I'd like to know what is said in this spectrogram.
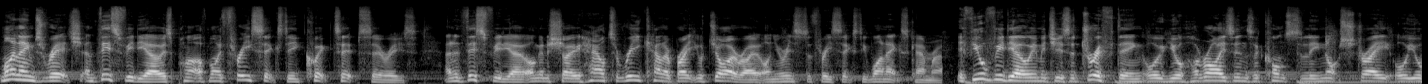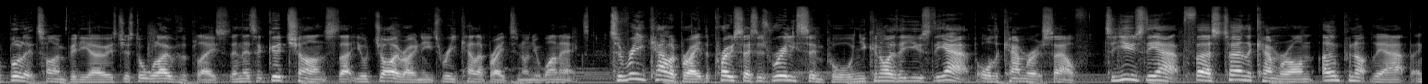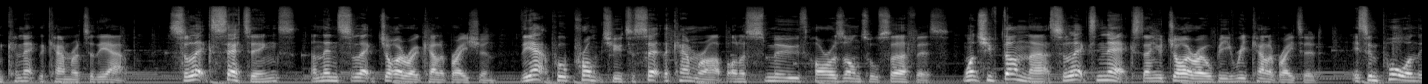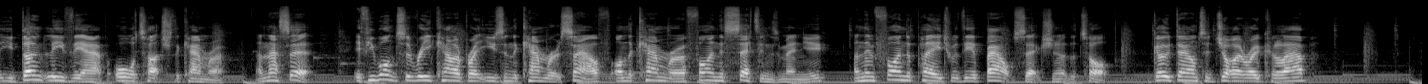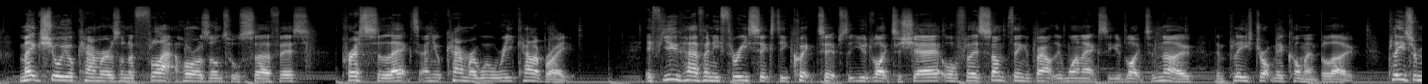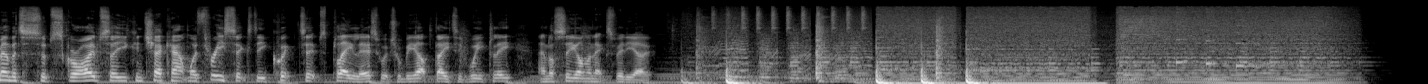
My name's Rich and this video is part of my 360 quick tips series and in this video I'm going to show you how to recalibrate your gyro on your Insta360 One X camera. If your video images are drifting or your horizons are constantly not straight or your bullet time video is just all over the place then there's a good chance that your gyro needs recalibrating on your One X. To recalibrate the process is really simple and you can either use the app or the camera itself. To use the app first turn the camera on, open up the app and connect the camera to the app. Select settings and then select gyro calibration. The app will prompt you to set the camera up on a smooth horizontal surface. Once you've done that, select next and your gyro will be recalibrated. It's important that you don't leave the app or touch the camera. And that's it. If you want to recalibrate using the camera itself, on the camera find the settings menu and then find the page with the about section at the top. Go down to gyro collab Make sure your camera is on a flat horizontal surface, press select and your camera will recalibrate. If you have any 360 quick tips that you'd like to share or if there's something about the One X that you'd like to know then please drop me a comment below. Please remember to subscribe so you can check out my 360 quick tips playlist which will be updated weekly and I'll see you on the next video.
